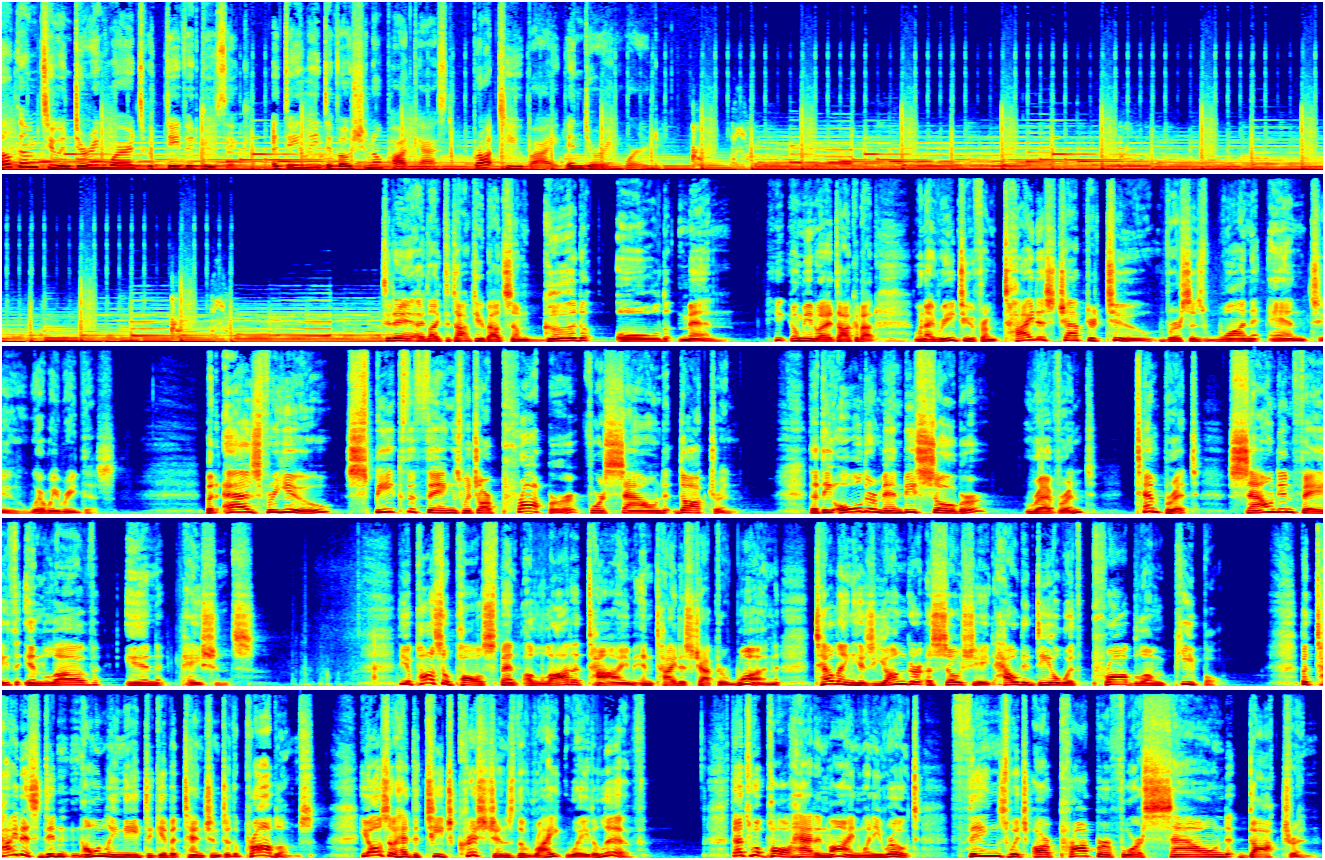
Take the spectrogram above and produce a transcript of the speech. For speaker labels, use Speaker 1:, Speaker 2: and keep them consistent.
Speaker 1: Welcome to Enduring Words with David Guzik, a daily devotional podcast brought to you by Enduring Word.
Speaker 2: Today, I'd like to talk to you about some good old men. You'll mean what I talk about when I read to you from Titus chapter 2, verses 1 and 2, where we read this. But as for you, speak the things which are proper for sound doctrine, that the older men be sober, reverent, temperate, sound in faith, in love, in patience. The Apostle Paul spent a lot of time in Titus chapter 1 telling his younger associate how to deal with problem people. But Titus didn't only need to give attention to the problems, he also had to teach Christians the right way to live. That's what Paul had in mind when he wrote, Things which are proper for sound doctrine.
